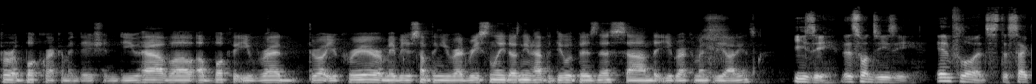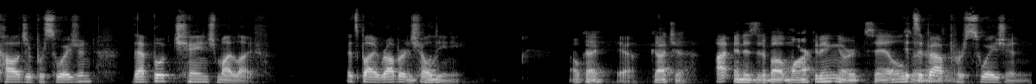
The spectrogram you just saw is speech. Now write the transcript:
for a book recommendation. Do you have a, a book that you've read throughout your career, or maybe just something you read recently? Doesn't even have to do with business um, that you'd recommend to the audience. Easy. This one's easy. Influence, The Psychology of Persuasion. That book changed my life. It's by Robert Influence? Cialdini. Okay. Yeah. Gotcha. I- and is it about marketing or sales? It's or about it- persuasion,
